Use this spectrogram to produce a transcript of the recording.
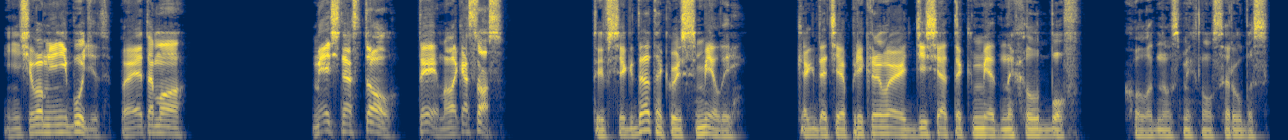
И ничего мне не будет, поэтому... Меч на стол! Ты, молокосос!» «Ты всегда такой смелый, когда тебя прикрывают десяток медных лбов», — холодно усмехнулся Рубас.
